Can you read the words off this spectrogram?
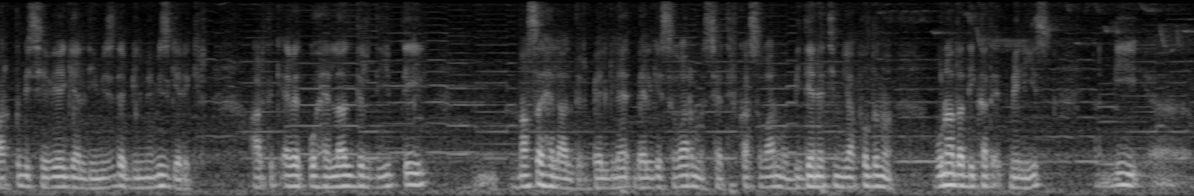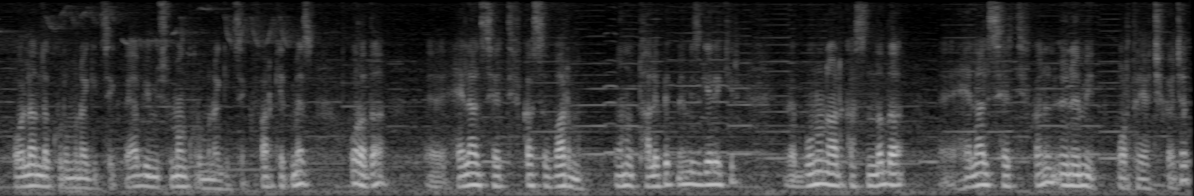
farklı bir seviyeye geldiğimizi de bilmemiz gerekir. Artık evet bu helaldir deyip değil, nasıl helaldir, belge, belgesi var mı, sertifikası var mı, bir denetim yapıldı mı buna da dikkat etmeliyiz. Bir e, Hollanda kurumuna gitsek veya bir Müslüman kurumuna gitsek fark etmez. Orada e, helal sertifikası var mı onu talep etmemiz gerekir ve bunun arkasında da e, helal sertifikanın önemi ortaya çıkacak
